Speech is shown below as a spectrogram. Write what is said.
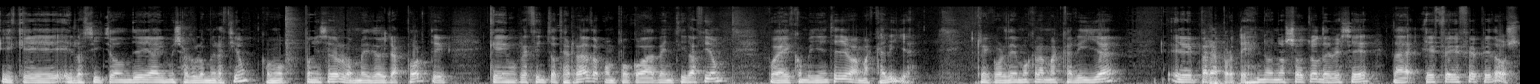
y que en los sitios donde hay mucha aglomeración, como pueden ser los medios de transporte, que es un recinto cerrado con poca ventilación, pues es conveniente llevar mascarilla. Recordemos que la mascarilla eh, para protegernos nosotros debe ser la FFP2,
